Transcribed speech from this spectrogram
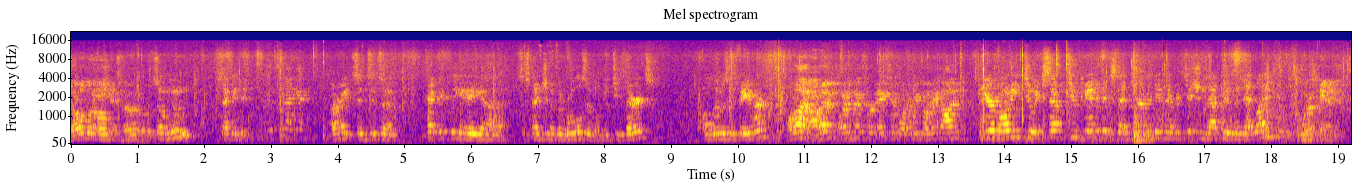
of So information? So moved, seconded. All right, since it's a, technically a uh, suspension of the rules, it will be two-thirds. All those in favor? Hold on, point, point of information, what are we voting on? You're voting to accept two candidates that turned in their petitions after the deadline. Who are candidates?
